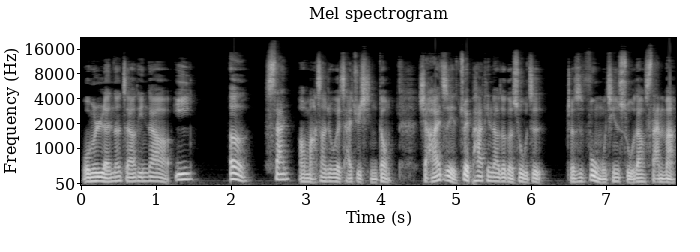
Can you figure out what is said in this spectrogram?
我们人呢，只要听到一、二、三，哦，马上就会采取行动。小孩子也最怕听到这个数字，就是父母亲数到三嘛，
